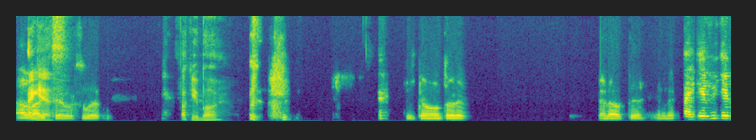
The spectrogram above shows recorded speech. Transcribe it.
I like guess. Taylor Swift. Fuck you, boy. Just going through that, that out there. And it, like if if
